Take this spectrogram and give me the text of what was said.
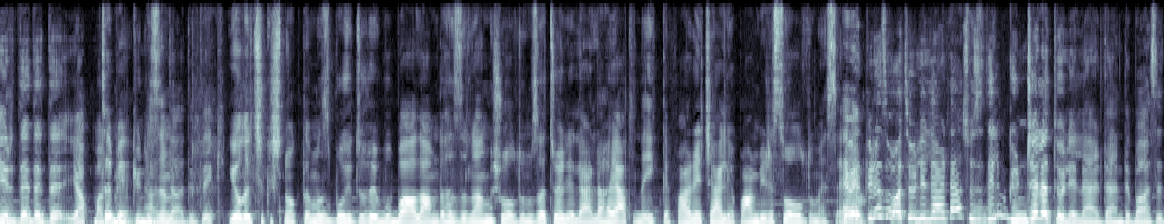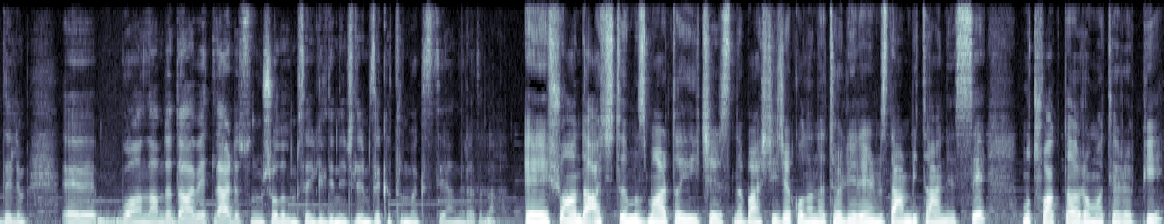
Şehirde de de yapmak Tabii, mümkün bizim- hatta dedik. yola çıkış noktamız buydu ve bu bağlamda hazırlanmış olduğumuz atölyelerle hayatında ilk defa reçel yapan birisi oldu mesela. Evet biraz o atölyelerden söz edelim. Güncel atölyelerden de bahsedelim. E, bu anlamda davetler de sunmuş olalım sevgili dinleyicilerimize katılmak isteyenler adına. Ee, şu anda açtığımız Mart ayı içerisinde başlayacak olan atölyelerimizden bir tanesi mutfakta aromaterapi.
